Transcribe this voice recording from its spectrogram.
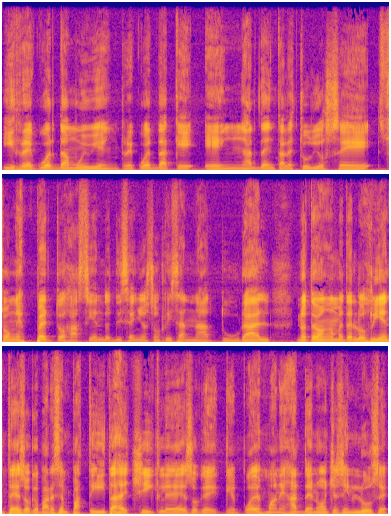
Y recuerda muy bien, recuerda que en Art Dental Studio se, son expertos haciendo el diseño de sonrisa natural. No te van a meter los dientes, eso que parecen pastillitas de chicle, eso que, que puedes manejar de noche sin luces,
